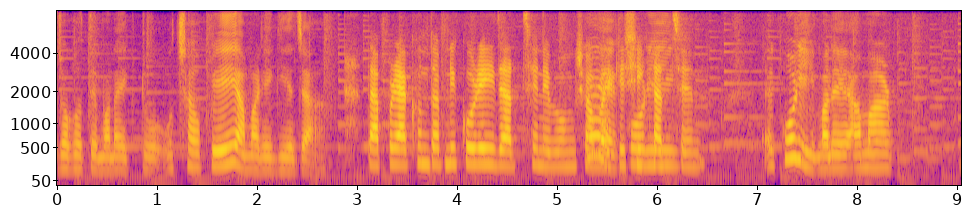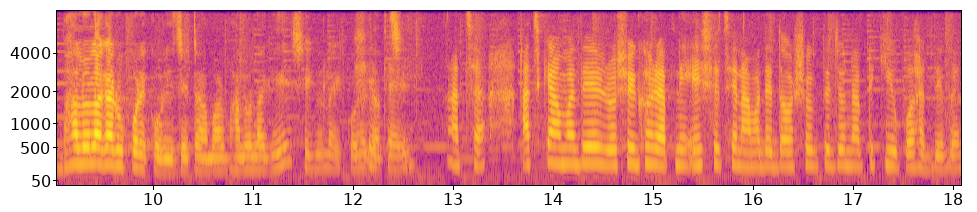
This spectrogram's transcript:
জগতে মানে একটু উৎসাহ পেয়েই আমার এগিয়ে যা। তারপরে এখন তো আপনি করেই যাচ্ছেন এবং সবাইকে হ্যাঁ, করি। শেখাচ্ছেন। করি মানে আমার ভালো লাগার উপরে করি যেটা আমার ভালো লাগে সেগুলাই করে যাচ্ছি। আচ্ছা আজকে আমাদের রসই ঘরে আপনি এসেছেন আমাদের দর্শকদের জন্য আপনি কি উপহার দেবেন?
